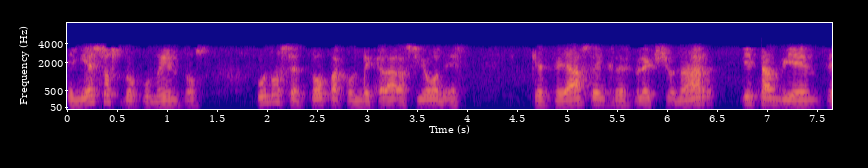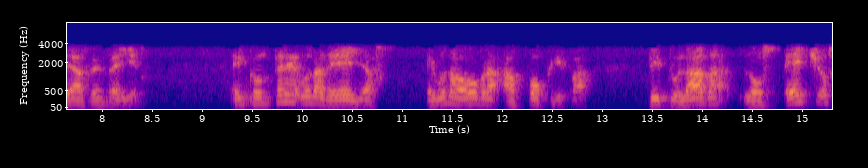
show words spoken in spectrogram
en esos documentos uno se topa con declaraciones que te hacen reflexionar y también te hacen reír. Encontré una de ellas en una obra apócrifa titulada Los Hechos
